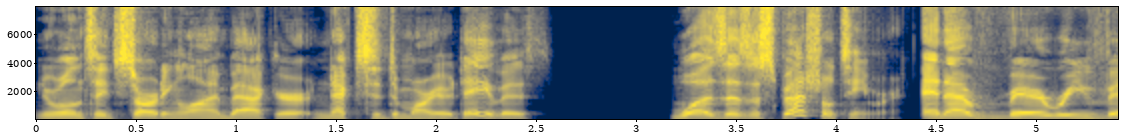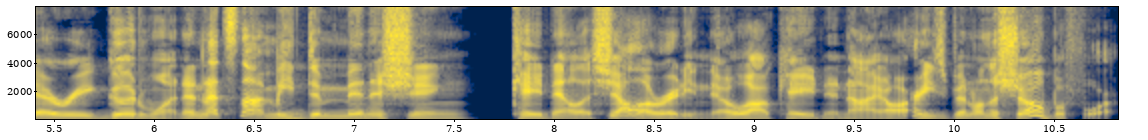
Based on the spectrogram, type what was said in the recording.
New Orleans Saints starting linebacker next to Demario Davis, was as a special teamer and a very, very good one. And that's not me diminishing Kaden Elliss. Y'all already know how Kaden and I are. He's been on the show before.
